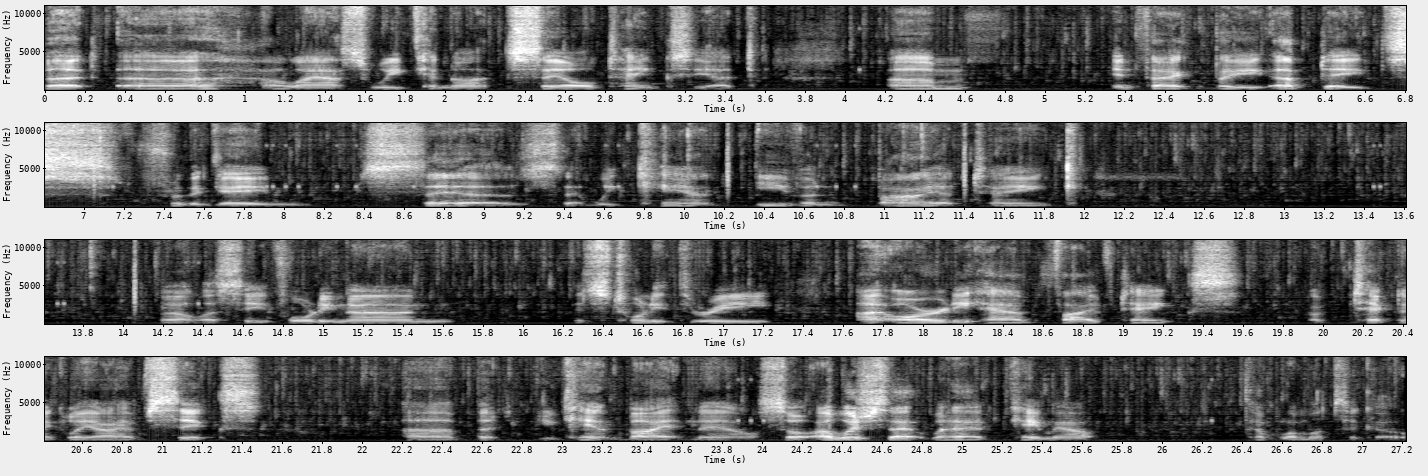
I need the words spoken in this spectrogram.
But uh, alas, we cannot sell tanks yet. Um, in fact, the updates for the game says that we can't even buy a tank. Well, let's see, 49, it's 23. I already have five tanks. Uh, technically, I have six, uh, but you can't buy it now. So I wish that had came out a couple of months ago.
